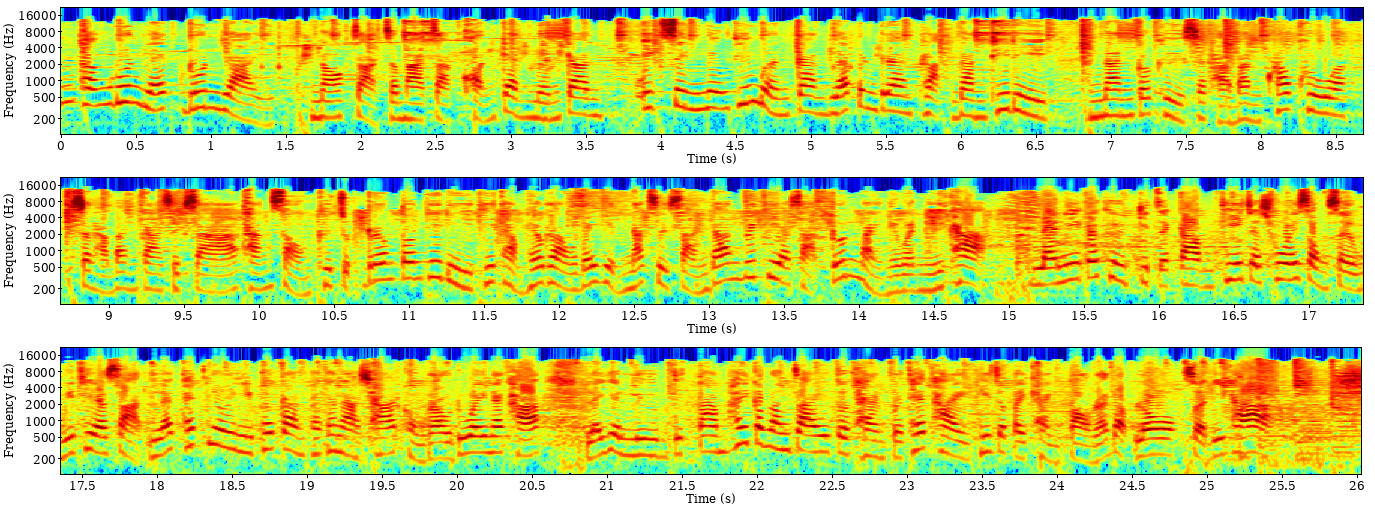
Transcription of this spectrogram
มป์ทั้งรุ่นเล็กรุ่นใหญ่ นอกจากจะมาจากขอนแก่นเหมือนกัน อีกสิ่งหนึ่งที่เหมือนกันและเป็นแรงผลักดันที่ดี นั่นก็คือสถาบันครอบครัว สถาบันการศึกษาทั้งสองคือจุดเริ่มต้นที่ดีที่ทำให้เราได้เห็นนักสื่อสารด้านวิทยาศาสตร์รุ่นใหม่ในวันนี้ค่ะ และนี่ก็คือกิจกรรมที่จะช่วยส่งเสริมวิทยาศาสตร์ และเทคโนโลยีเพื่อการพัฒนาชาติของเราด้วยนะคะ และอย่าลืมติดตามให้กำลังใจตัวแทนประเทศไทยที่จะไปแข่งต่อระดับโลก สวัสดีค่ะ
